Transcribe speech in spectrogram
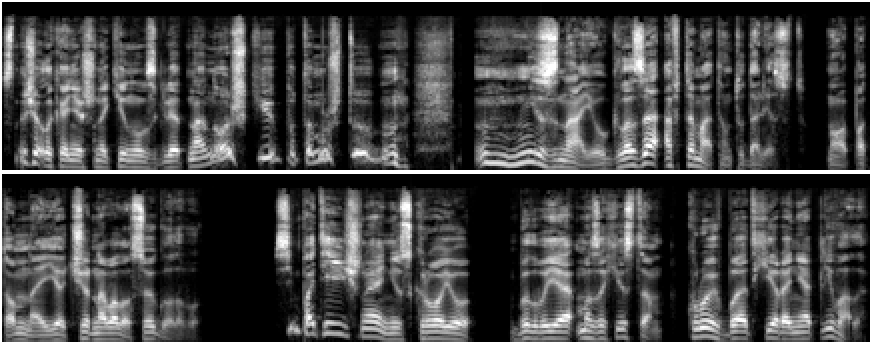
Сначала, конечно, кинул взгляд на ножки, потому что... Не знаю, глаза автоматом туда лезут. Ну, а потом на ее черноволосую голову. Симпатичная, не скрою. Был бы я мазохистом, кровь бы от хера не отливала.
